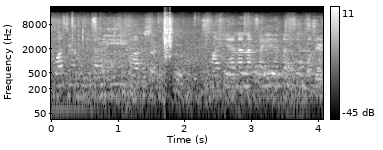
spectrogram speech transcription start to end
puas hati dengan kematian anak saya tak sensitif.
